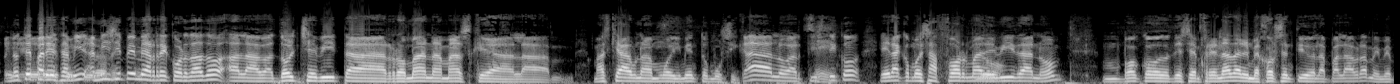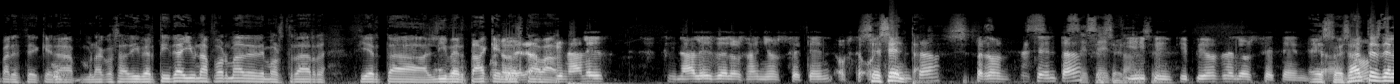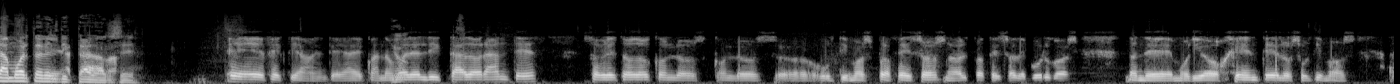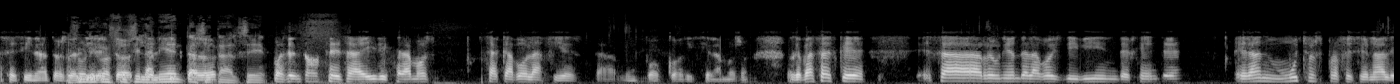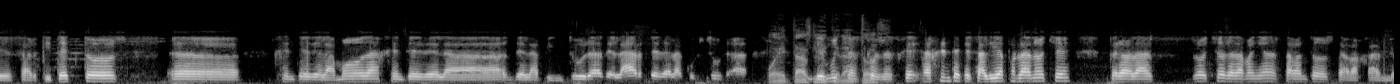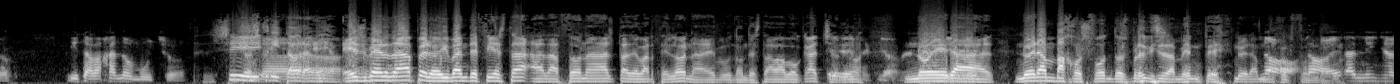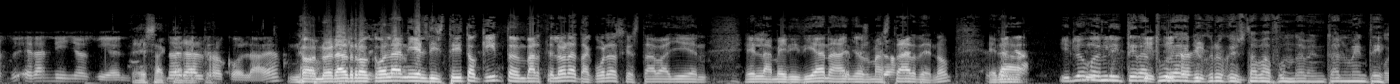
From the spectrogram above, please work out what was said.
¿No te parece? A mí, a mí siempre me ha recordado a la Dolce Vita romana más que a la, más que a un movimiento musical o artístico. Era como esa forma de vida, ¿no? Un poco desenfrenada en el mejor sentido de la palabra. A mí me parece que era una cosa divertida y una forma de demostrar cierta libertad que no estaba. Finales, finales de los años 70, 60, perdón, 60, y principios de los 70. Eso es, antes de la muerte del dictador, sí. efectivamente, eh, cuando muere el dictador antes, sobre todo con los con los uh, últimos procesos, no, el proceso de Burgos, donde murió gente, los últimos asesinatos los del únicos fusilamientos y tal, sí. Pues entonces ahí dijéramos se acabó la fiesta, un poco, dijéramos. Lo que pasa es que esa reunión de la Voice Divine de gente eran muchos profesionales, arquitectos, eh, gente de la moda, gente de la, de la pintura, del arte, de la cultura, poetas, de muchas cosas. La gente que salía por la noche, pero a las 8 de la mañana estaban todos trabajando y trabajando mucho. Sí, eh, es verdad, pero iban de fiesta a la zona alta de Barcelona, eh, donde estaba Bocacho, ¿no? No, era, no eran bajos fondos precisamente, no eran bajos fondos. No, eran niños, eran niños bien. No era el Rocola, ¿eh? No, no era el Rocola ni el Distrito Quinto en Barcelona, ¿te acuerdas que estaba allí en, en la Meridiana años más tarde, no? Era y luego en literatura yo creo que estaba fundamentalmente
